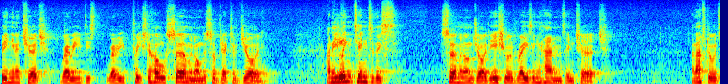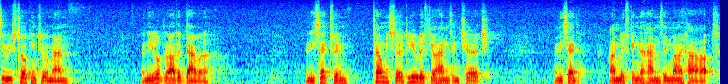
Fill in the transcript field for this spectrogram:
being in a church where he, where he preached a whole sermon on the subject of joy. And he linked into this sermon on joy the issue of raising hands in church. And afterwards, he was talking to a man, and he looked rather dour. And he said to him, Tell me, sir, do you lift your hands in church? And he said, I'm lifting the hands in my heart.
